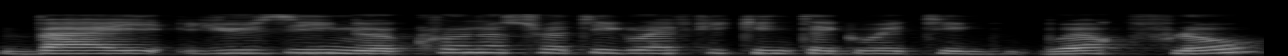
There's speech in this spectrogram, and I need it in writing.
By using a chronostratigraphic integrated workflow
